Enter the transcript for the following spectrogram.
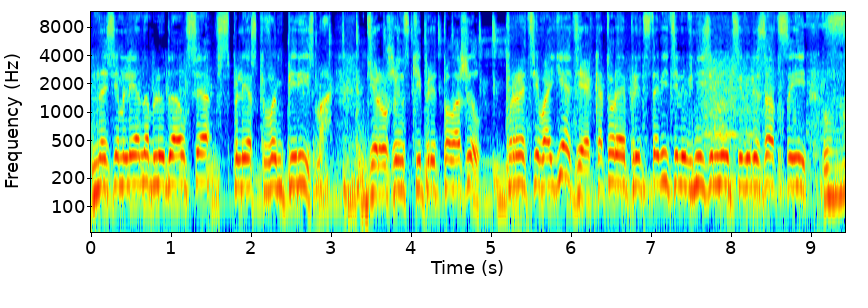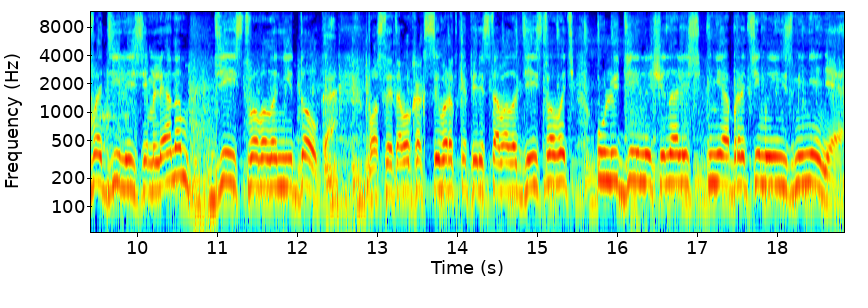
на Земле наблюдался всплеск вампиризма. Деружинский предположил, противоядие, которое представители внеземной цивилизации вводили землянам, действовало недолго. После того, как сыворотка переставала действовать, у людей начинались необратимые изменения.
